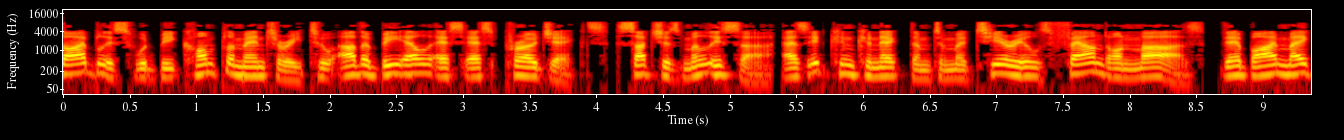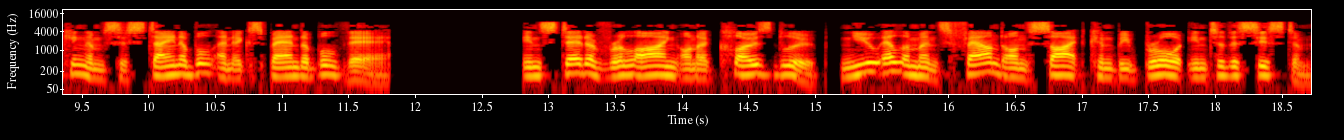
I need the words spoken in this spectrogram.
CyBLiSS would be complementary to other BLSS projects such as Melissa as it can connect them to materials found on Mars, thereby making them sustainable and expandable there. Instead of relying on a closed loop, new elements found on site can be brought into the system.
